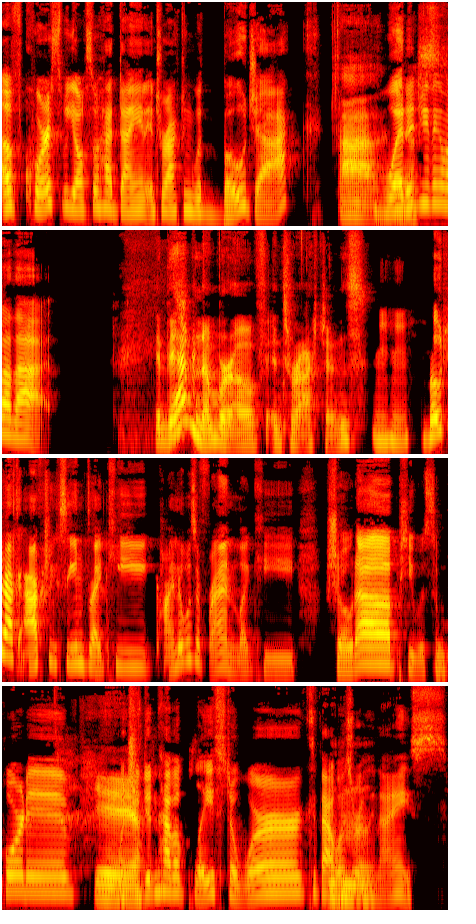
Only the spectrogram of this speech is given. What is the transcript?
Of course, we also had Diane interacting with Bojack. Ah. What did you think about that? They had a number of interactions. Mm-hmm. Bojack actually seems like he kind of was a friend. Like he showed up, he was supportive. Yeah. When she didn't have a place to work, that was Mhm. really nice.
